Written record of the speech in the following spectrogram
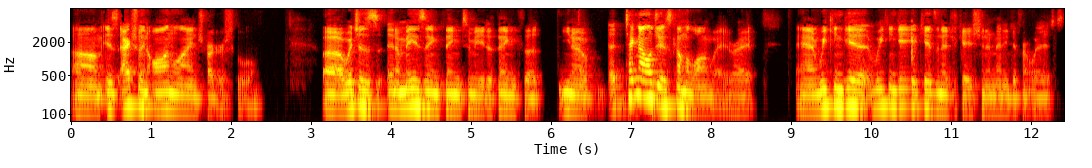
um, is actually an online charter school. Uh, which is an amazing thing to me to think that you know uh, technology has come a long way, right? And we can get we can get kids an education in many different ways.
